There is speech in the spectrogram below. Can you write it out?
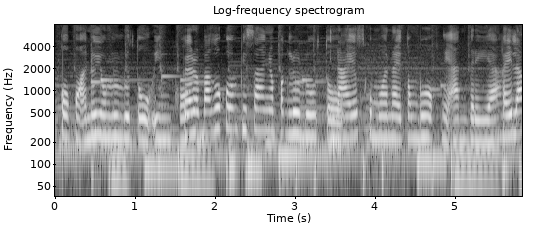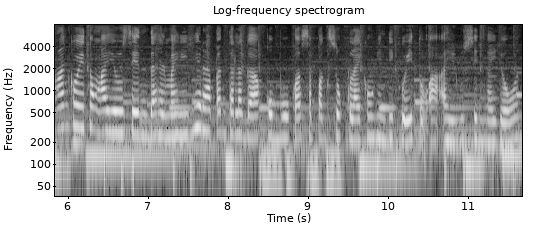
ako kung ano yung lulutuin ko. Pero bago ko umpisahan yung pagluluto, inayos ko muna itong buhok ni Andrea. Kailangan ko itong ayusin dahil mahihirapan talaga ako bukas sa pagsuklay kung hindi ko ito aayusin ngayon.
